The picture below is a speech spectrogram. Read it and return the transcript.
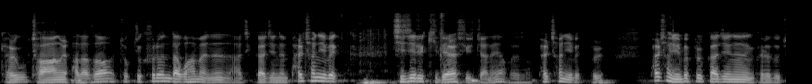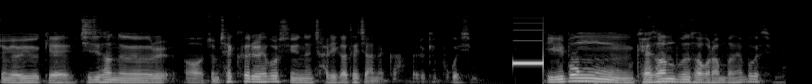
결국 저항을 받아서 쭉쭉 흐른다고 하면은 아직까지는 8200 지지를 기대할 수 있잖아요. 그래서 8200불. 8200불까지는 그래도 좀 여유있게 지지선을 어, 좀 체크를 해볼 수 있는 자리가 되지 않을까 이렇게 보고 있습니다. 일봉 개선 분석을 한번 해보겠습니다.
